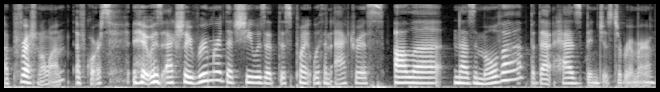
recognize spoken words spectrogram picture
a professional one, of course. It was actually rumored that she was at this point with an actress, Alla Nazimova, but that has been just a rumor.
